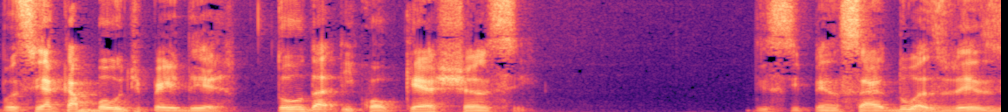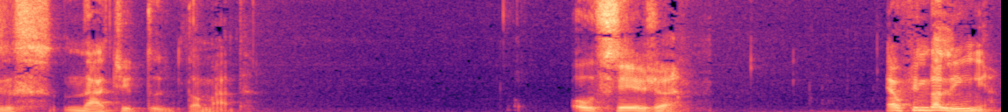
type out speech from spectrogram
você acabou de perder toda e qualquer chance de se pensar duas vezes na atitude tomada. Ou seja, é o fim da linha.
